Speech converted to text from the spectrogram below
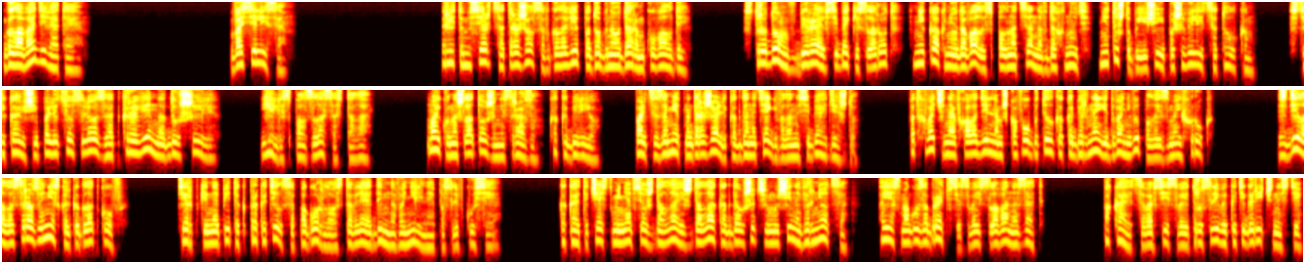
Глава девятая. Василиса. Ритм сердца отражался в голове, подобно ударам кувалдой. С трудом, вбирая в себя кислород, никак не удавалось полноценно вдохнуть, не то чтобы еще и пошевелиться толком. Стекающие по лицу слезы откровенно душили. Еле сползла со стола. Майку нашла тоже не сразу, как и белье. Пальцы заметно дрожали, когда натягивала на себя одежду. Подхваченная в холодильном шкафу бутылка каберне едва не выпала из моих рук. Сделала сразу несколько глотков. Терпкий напиток прокатился по горлу, оставляя дымно-ванильное послевкусие. Какая-то часть меня все ждала и ждала, когда ушедший мужчина вернется, а я смогу забрать все свои слова назад. Покаяться во всей своей трусливой категоричности.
